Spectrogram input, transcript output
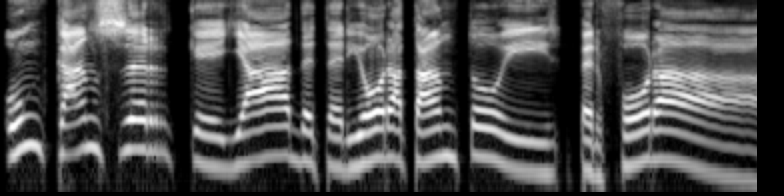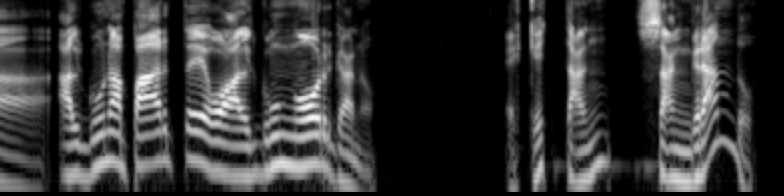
Un cáncer que ya deteriora tanto y perfora alguna parte o algún órgano es que están sangrando.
